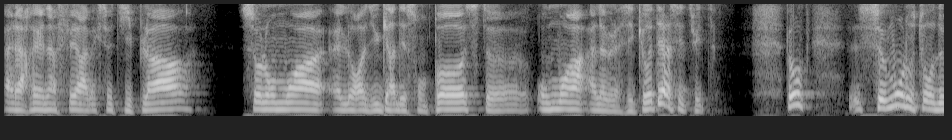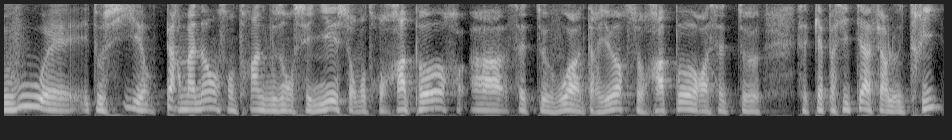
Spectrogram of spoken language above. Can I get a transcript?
elle n'a rien à faire avec ce type-là. Selon moi, elle aurait dû garder son poste. au moins, elle avait la sécurité, ainsi de suite. Donc, ce monde autour de vous est, aussi en permanence en train de vous enseigner sur votre rapport à cette voix intérieure, ce rapport à cette, capacité à faire le tri,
